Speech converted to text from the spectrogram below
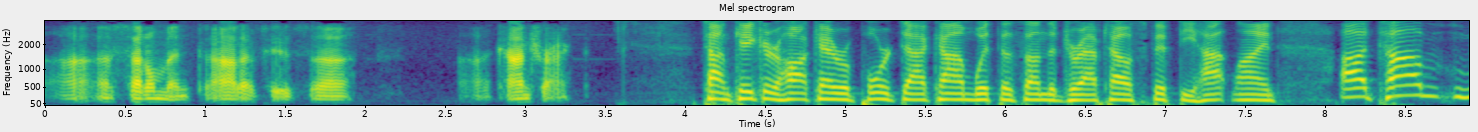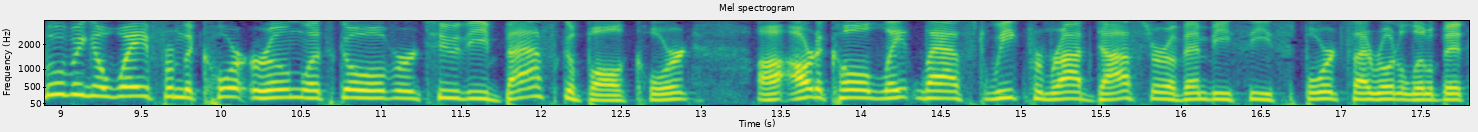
uh, a settlement out of his uh, uh, contract. Tom Kakert, HawkeyeReport.com, with us on the Draft House 50 hotline. Uh, Tom, moving away from the courtroom, let's go over to the basketball court. Uh, article late last week from Rob Doster of NBC Sports. I wrote a little bit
